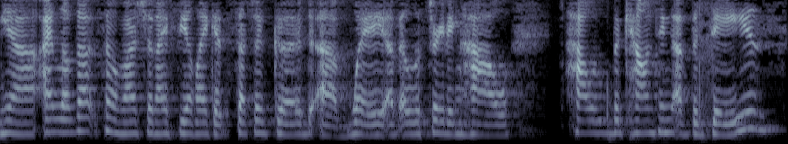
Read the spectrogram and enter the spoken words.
Yeah, I love that so much, and I feel like it's such a good um, way of illustrating how how the counting of the days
